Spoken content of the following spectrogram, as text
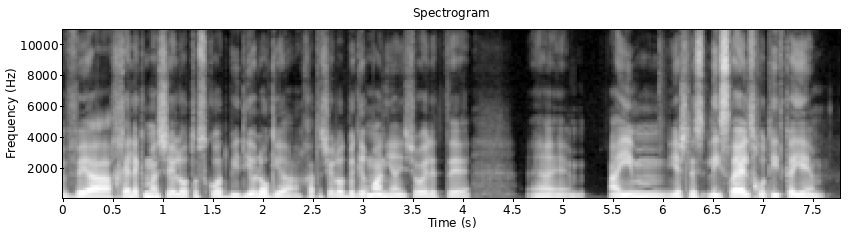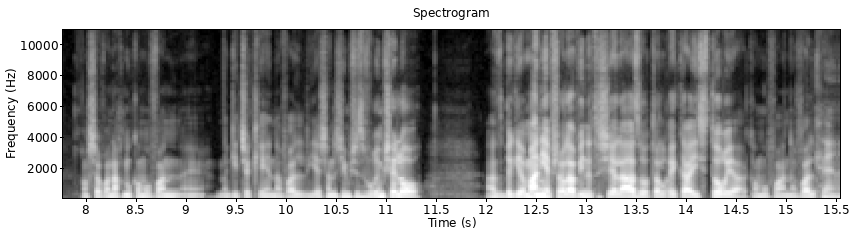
וחלק מהשאלות עוסקות באידיאולוגיה. אחת השאלות בגרמניה היא שואלת, אה, אה, האם יש לישראל זכות להתקיים? עכשיו, אנחנו כמובן אה, נגיד שכן, אבל יש אנשים שסבורים שלא. אז בגרמניה אפשר להבין את השאלה הזאת על רקע ההיסטוריה כמובן, אבל כן.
